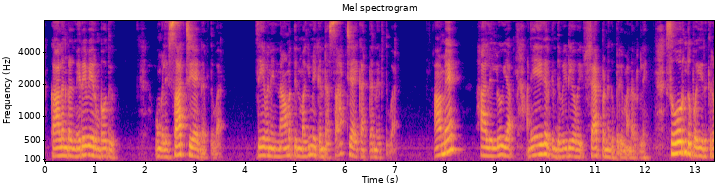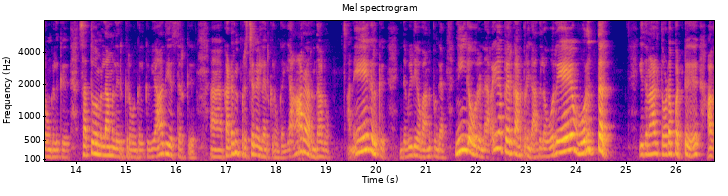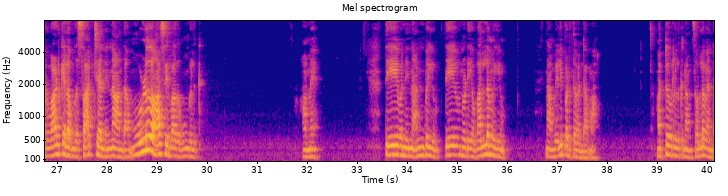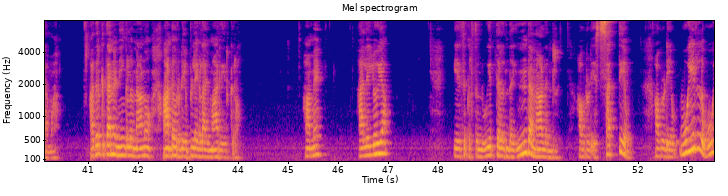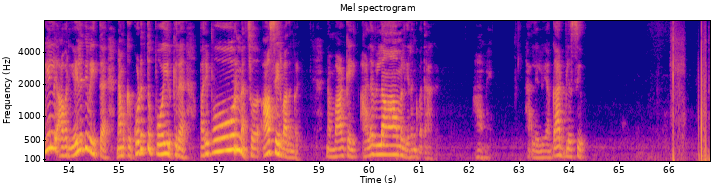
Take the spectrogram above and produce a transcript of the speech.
காலங்கள் நிறைவேறும் போது உங்களை சாட்சியாய் நிறுத்துவார். தேவனின் நாமத்தின் மகிமைக்கென்ற சாட்சியாய் கர்த்தர் நிறுத்துவார். ஆமேன். ஹalleluya. அநேகருக்கு இந்த வீடியோவை ஷேர் பண்ணுங்கள் பெரியமானவர்களே. சோர்ந்து போய் இருக்கிறவங்களுக்கு சத்துவம் இல்லாமல் இருக்கிறவங்களுக்கு வியாதியஸ்தருக்கு கடன் பிரச்சனையில் இருக்கிறவங்க யாராக இருந்தாலும் அநேகருக்கு இந்த வீடியோவை அனுப்புங்க. நீங்கள் ஒரு நிறைய பேருக்கு அனுப்புறீங்க. அதில் ஒரே ஒருத்தர் இதனால் தொடப்பட்டு அவர் வாழ்க்கையில் அவங்க சாட்சியாக நின்னா அந்த முழு ஆசீர்வாதம் உங்களுக்கு. ஆமே தேவனின் அன்பையும் தேவனுடைய வல்லமையும் நாம் வெளிப்படுத்த வேண்டாமா? மற்றவர்களுக்கு நாம் சொல்ல வேண்டாமா? அதற்கு தானே நீங்களும் நானும் ஆண்டவருடைய பிள்ளைகளாய் மாறி இருக்கிறோம் ஆமே அலிலூயா இயேசு கிறிஸ்துவின் உயிர் திறந்த இந்த நாளன்று அவருடைய சத்தியம் அவருடைய உயிர் உயிர் அவர் எழுதி வைத்த நமக்கு கொடுத்து போயிருக்கிற பரிபூர்ண சொ- ஆசீர்வாதங்கள் நம் வாழ்க்கை அளவில்லாமல் இறங்குவதாக. ஆமே ஹalleluya. God bless you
